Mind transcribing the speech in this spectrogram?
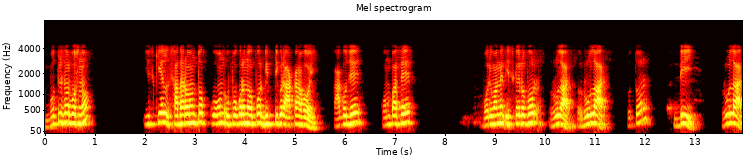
বত্রিশ নম্বর প্রশ্ন স্কেল সাধারণত কোন উপকরণের উপর ভিত্তি করে আঁকা হয়? কাগজে কম্পাসে পরিমাণের স্কেলের উপর রুলার রুলার উত্তর ডি রুলার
